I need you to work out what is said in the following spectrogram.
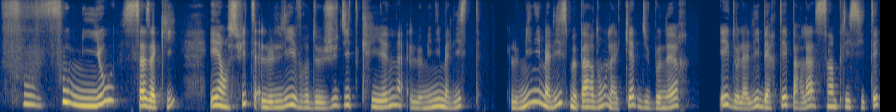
Fumio Sasaki. Et ensuite, le livre de Judith Krien, Le minimaliste, le minimalisme, pardon, la quête du bonheur et de la liberté par la simplicité.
